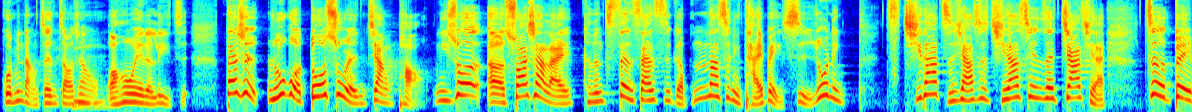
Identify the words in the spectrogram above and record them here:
国民党征召像王宏威的例子，但是如果多数人这样跑，你说呃刷下来可能剩三四个，那是你台北市。如果你其他直辖市、其他县再加起来，这对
